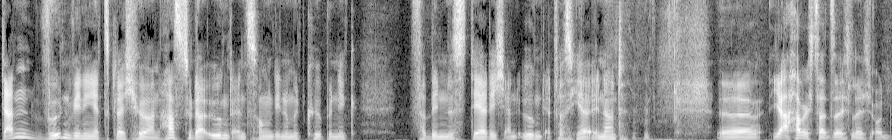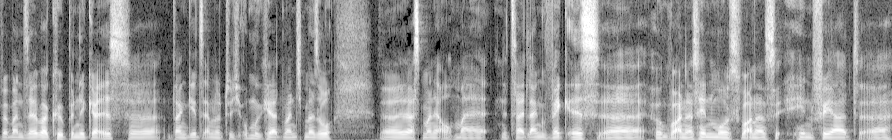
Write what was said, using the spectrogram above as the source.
dann würden wir den jetzt gleich hören. Hast du da irgendeinen Song, den du mit Köpenick verbindest, der dich an irgendetwas hier erinnert? Äh, ja, habe ich tatsächlich. Und wenn man selber Köpenicker ist, äh, dann geht es einem natürlich umgekehrt manchmal so, äh, dass man ja auch mal eine Zeit lang weg ist, äh, irgendwo anders hin muss, woanders hinfährt. Äh,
